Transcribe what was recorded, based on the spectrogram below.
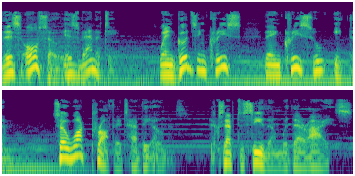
This also is vanity. When goods increase, they increase who eat them. So what profit have the owners, except to see them with their eyes?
